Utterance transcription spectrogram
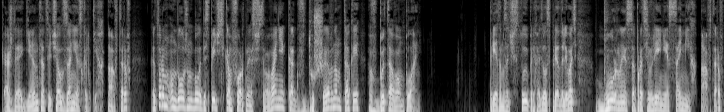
Каждый агент отвечал за нескольких авторов – которым он должен был обеспечить комфортное существование как в душевном, так и в бытовом плане. При этом зачастую приходилось преодолевать бурное сопротивление самих авторов,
